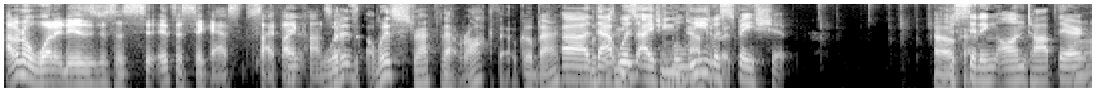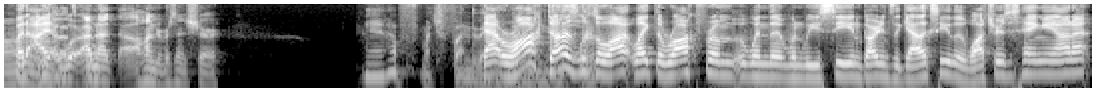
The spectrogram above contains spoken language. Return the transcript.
I don't know what it is. It's just a it's a sick ass sci-fi And- concept. What is what is strapped to that rock though? Go back. uh, that was, I believe, a it. spaceship Oh, just sitting on top there. but Oh, I, yeah, that's I'm cool. not 100 percent sure. Man, how f- much fun do they? That have rock does look a lot like the rock from when the when we see in Guardians of the Galaxy the Watchers hanging out at.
